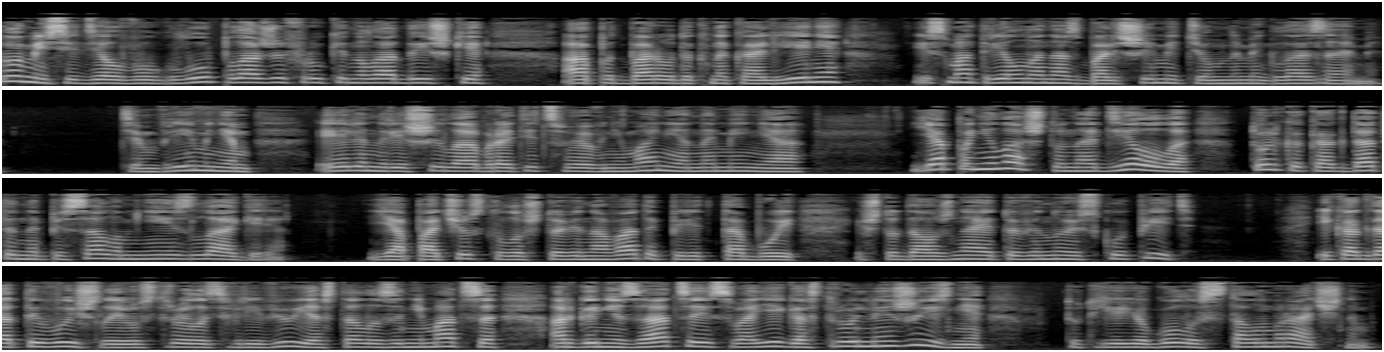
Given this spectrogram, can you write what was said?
Томми сидел в углу, положив руки на лодыжки, а подбородок на колени, и смотрел на нас большими темными глазами. Тем временем Эллен решила обратить свое внимание на меня. «Я поняла, что наделала, только когда ты написала мне из лагеря. Я почувствовала, что виновата перед тобой и что должна эту вину искупить. И когда ты вышла и устроилась в ревью, я стала заниматься организацией своей гастрольной жизни. Тут ее голос стал мрачным.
